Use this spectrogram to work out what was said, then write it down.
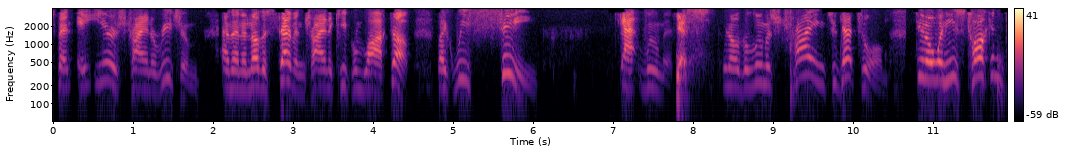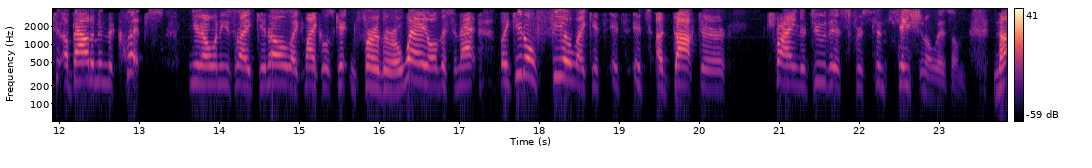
spent eight years trying to reach him, and then another seven trying to keep him locked up. Like we see at Loomis. Yes. You know, the Loomis trying to get to him. You know, when he's talking to, about him in the clips, you know, when he's like, you know, like Michael's getting further away, all this and that. Like you don't feel like it's it's it's a doctor trying to do this for sensationalism, not,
